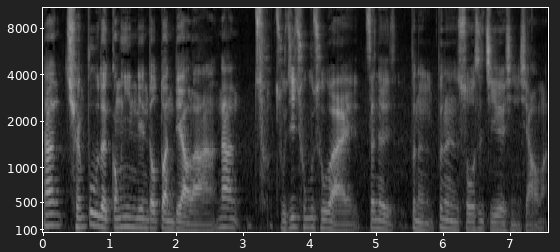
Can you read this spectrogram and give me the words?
那全部的供应链都断掉啦，那主机出不出来，真的不能不能说是饥饿行销嘛？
